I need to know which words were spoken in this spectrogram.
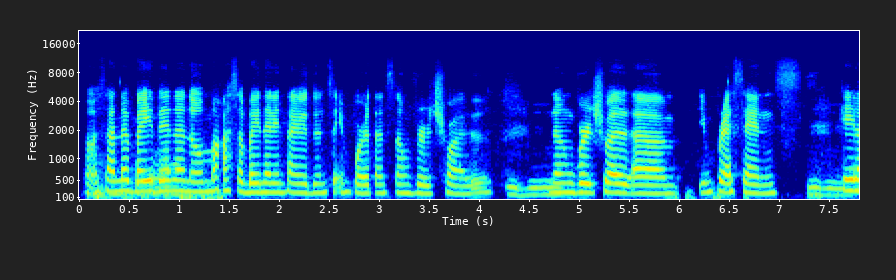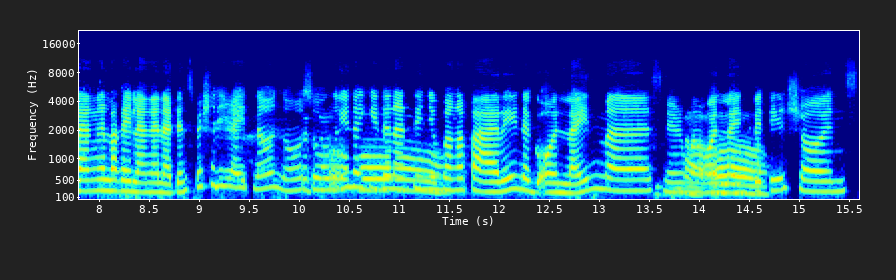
Oo, sana by then, ano, makasabay na rin tayo dun sa importance ng virtual, Mhm. ng virtual um, yung presence. Mhm. Kailangan na kailangan natin, especially right now, no? So, Totoo. ngayon nakikita natin yung mga pare, nag-online mass, mayroong mga Oo. online petitions.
